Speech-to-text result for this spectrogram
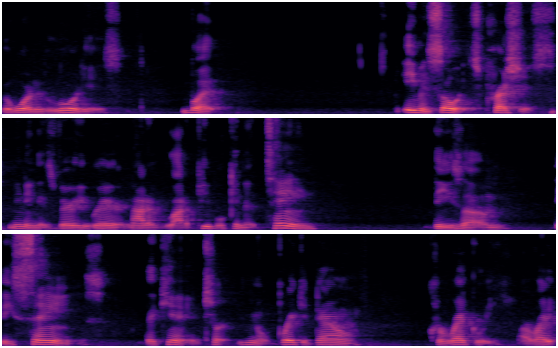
the word of the Lord is. But even so, it's precious, meaning it's very rare. Not a lot of people can attain these um, these sayings. They can't inter- you know break it down correctly. All right,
